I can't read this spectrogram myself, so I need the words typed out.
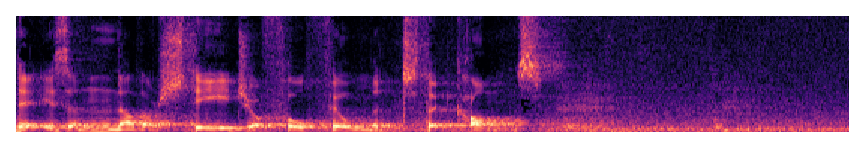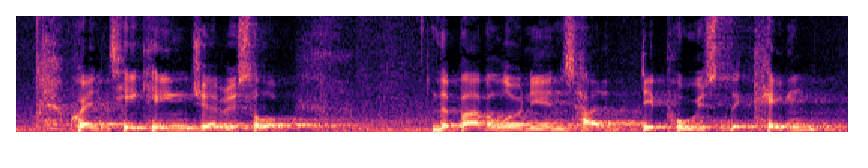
There is another stage of fulfillment that comes. When taking Jerusalem, the Babylonians had deposed the king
